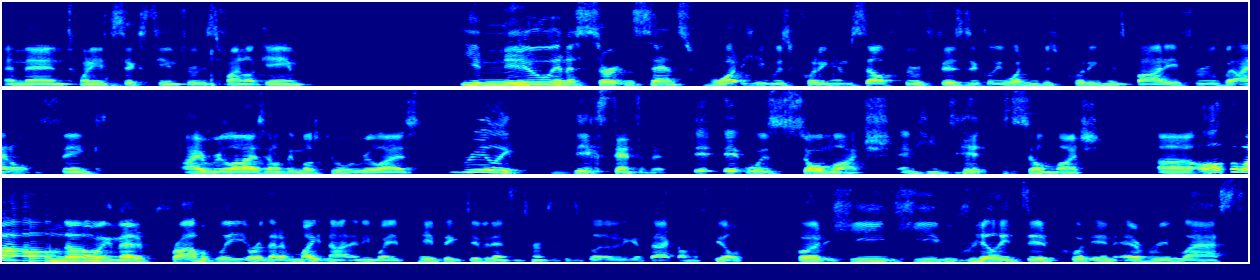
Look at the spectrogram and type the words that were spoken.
and then 2016 through his final game. You knew in a certain sense what he was putting himself through physically, what he was putting his body through, but I don't think I realized, I don't think most people realized really the extent of it. It, it was so much, and he did so much uh, all the while knowing that it probably or that it might not anyway pay big dividends in terms of his ability to get back on the field. But he he really did put in every last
